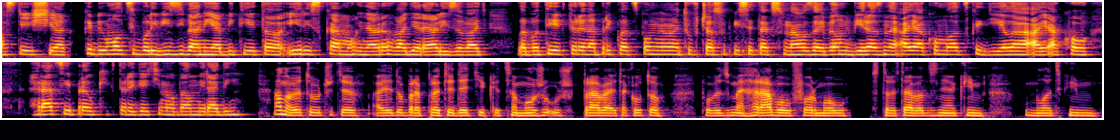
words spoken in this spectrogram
častejšie keby umelci boli vyzývaní, aby tieto ihriska mohli navrhovať a realizovať, lebo tie, ktoré napríklad spomíname tu v časopise, tak sú naozaj veľmi výrazné aj ako umelecké diela, aj ako hracie prvky, ktoré deti majú veľmi rady. Áno, je to určite aj dobré pre tie deti, keď sa môžu už práve aj takouto, povedzme, hravou formou stretávať s nejakým umeleckým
